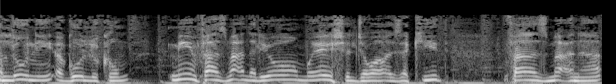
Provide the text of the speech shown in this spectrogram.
خلوني أقول لكم مين فاز معنا اليوم وإيش الجوائز أكيد فاز معنا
